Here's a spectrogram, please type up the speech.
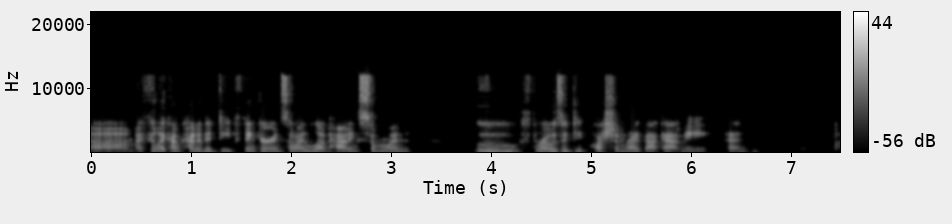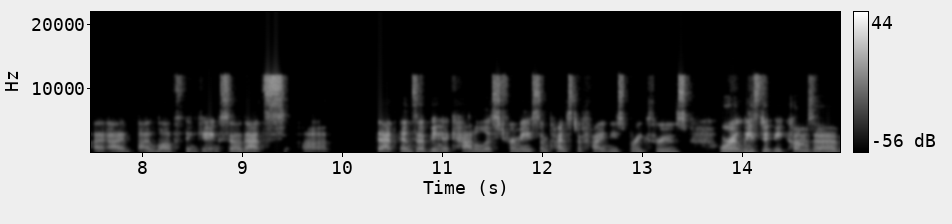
um, i feel like i'm kind of a deep thinker and so i love having someone who throws a deep question right back at me and i i, I love thinking. So that's uh, that ends up being a catalyst for me sometimes to find these breakthroughs or at least it becomes a,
